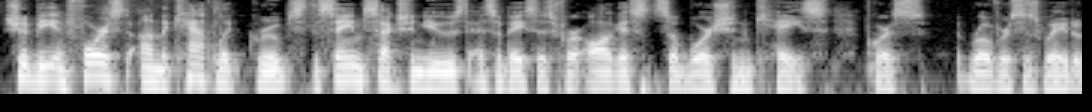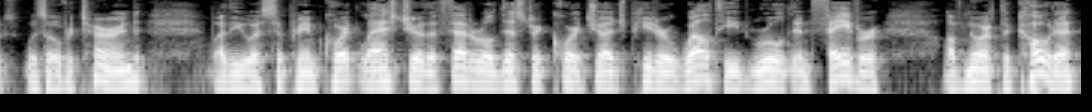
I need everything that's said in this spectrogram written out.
should be enforced on the Catholic groups. The same section used as a basis for August's abortion case. Of course, Roe versus Wade was overturned by the U.S. Supreme Court last year. The federal district court judge Peter Welte ruled in favor of North Dakota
